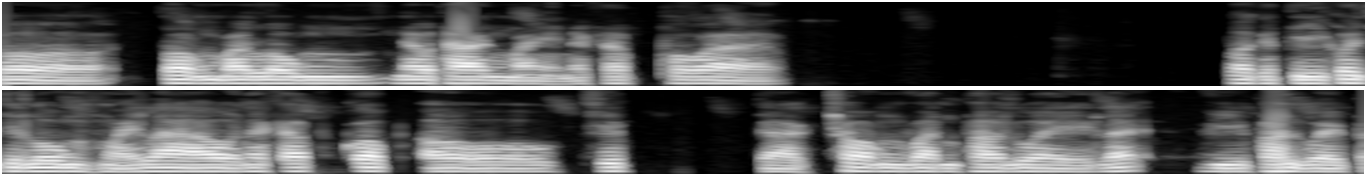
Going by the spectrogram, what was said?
ก็ต้องมาลงแนวทางใหม่นะครับ เพราะว่า ปกติก็จะลงหวยลาวนะครับ ก็เอาคลิปจากช่องวันพารวย และวีพารวยไป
